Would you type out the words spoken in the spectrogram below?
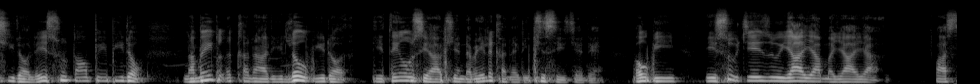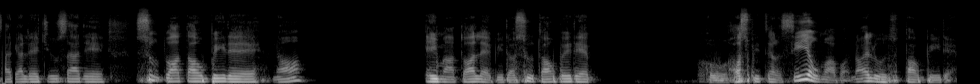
ရှိတော့လေဆူတောင်းပေးပြီးတော့နမိတ်လက္ခဏာတွေလုပ်ပြီးတော့ဒီသင်္ဥဆရာဖြစ်နမိတ်လက္ခဏာတွေဖြစ်စေခြင်းတယ်ဟုတ်ပြီဒီစုကျေးဇူးရရမရရပါစတာရလဲကျူးစားတယ်စုသွားတောင်းပေးတယ်နော်အိမ်မှာသွားလဲပြီးတော့စုတောင်းပေးတယ်ဟို hospital ဆေးရုံမှာပေါ့နော်အဲ့လိုတောင်းပေးတယ်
